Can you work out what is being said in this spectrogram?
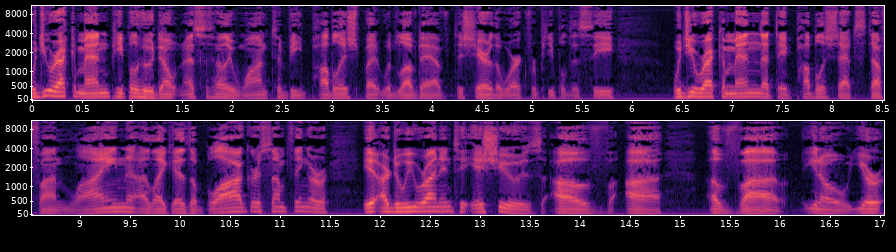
would you recommend people who don't necessarily want to be published but would love to have to share the work for people to see? Would you recommend that they publish that stuff online, uh, like as a blog or something, or or do we run into issues of uh, of uh, you know your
